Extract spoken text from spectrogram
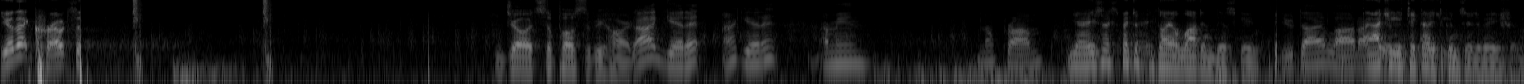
You know that Krauts. Joe, it's supposed to be hard. I get it. I get it. I mean, no problem. Yeah, he's expected to die a lot in this game. You die a lot. I, I actually take that into consideration.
